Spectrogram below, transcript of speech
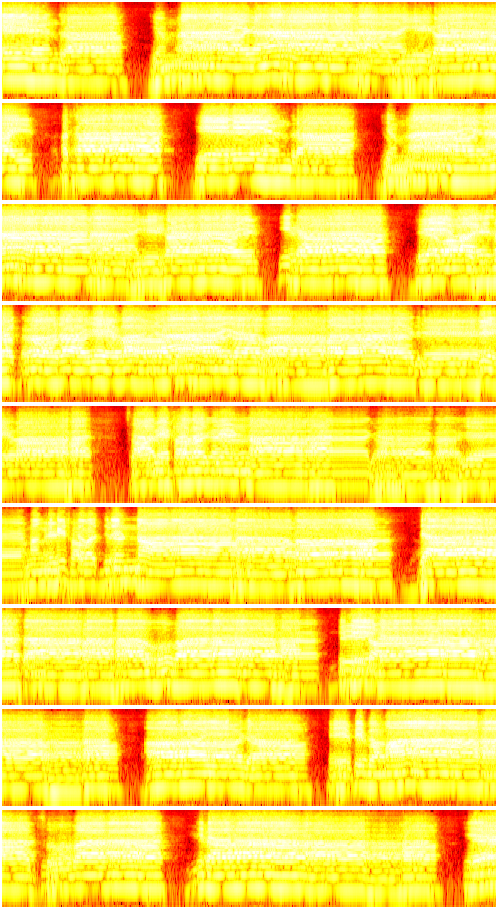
अथा येन्द्रा युम्नायनायिकाय इडा देवाहि वाद्रेवाः साविष्ठवजृण्णाः जासाये उवाः पिबमाः सुवाः इदाः ये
